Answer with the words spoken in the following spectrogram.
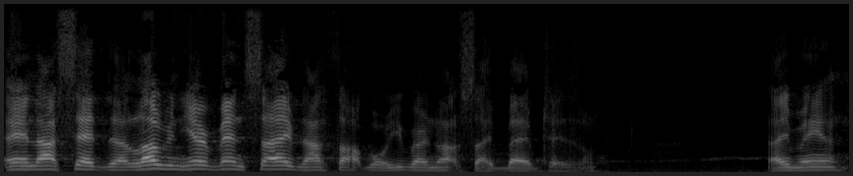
And I said, uh, Logan, you ever been saved? And I thought, boy, you better not say baptism. Amen.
